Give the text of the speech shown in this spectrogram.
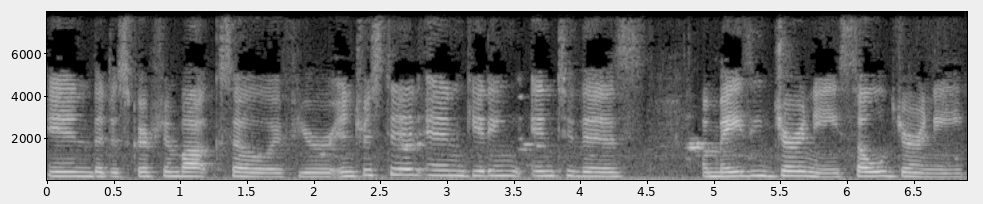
in the description box. So if you're interested in getting into this amazing journey, soul journey,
